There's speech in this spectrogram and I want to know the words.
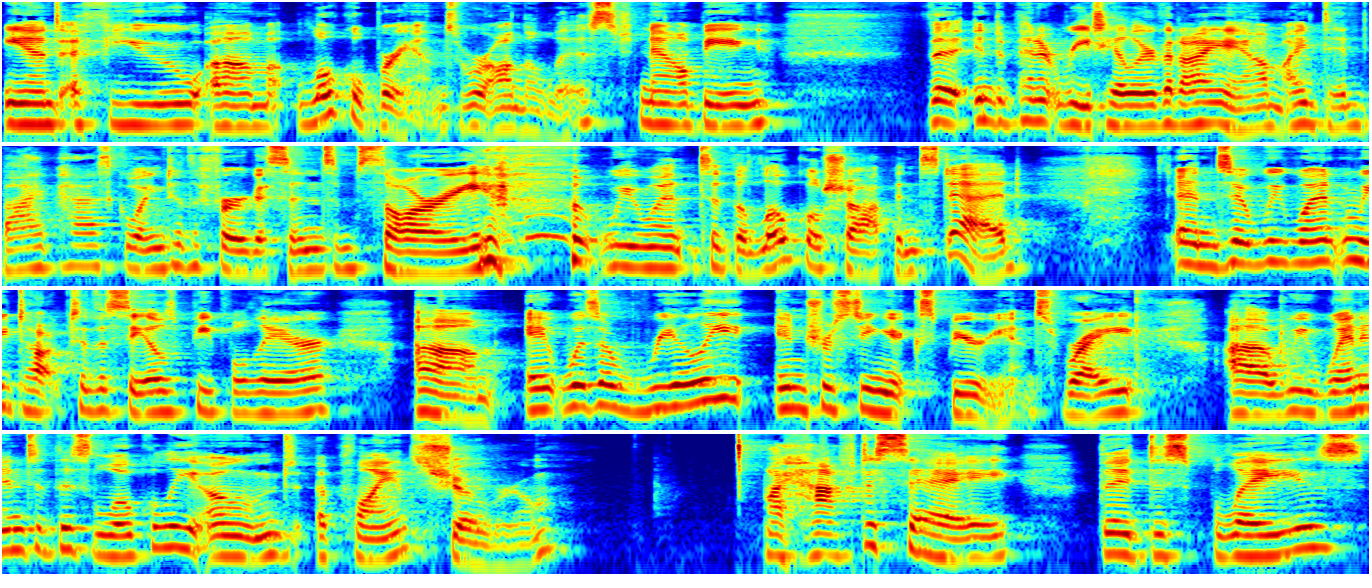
and a few um, local brands were on the list. Now, being the independent retailer that I am, I did bypass going to the Fergusons. I'm sorry. we went to the local shop instead. And so we went and we talked to the salespeople there. Um, it was a really interesting experience, right? Uh, we went into this locally owned appliance showroom. I have to say, the displays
